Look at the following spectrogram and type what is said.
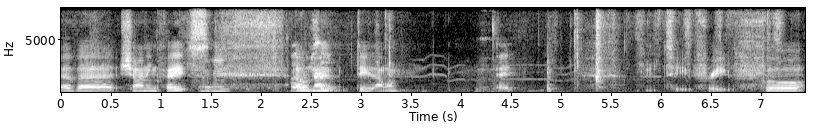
of uh, Shining Fates. Mm-hmm. Oh no, do that one. Okay. One, two, three, four.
